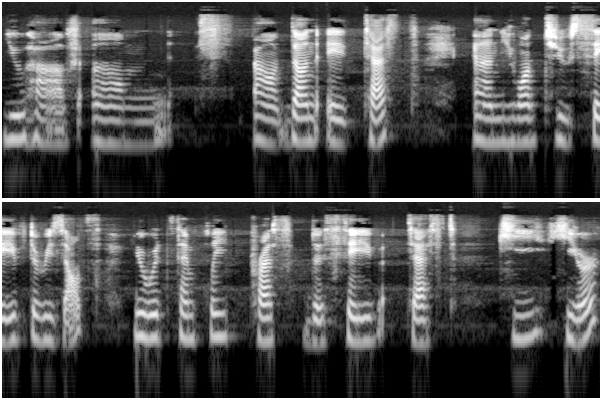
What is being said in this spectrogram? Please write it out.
you have um, uh, done a test and you want to save the results, you would simply press the Save Test key here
